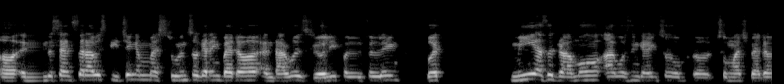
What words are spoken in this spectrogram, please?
uh, in the sense that I was teaching and my students were getting better, and that was really fulfilling. But me as a drummer, I wasn't getting so uh, so much better,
